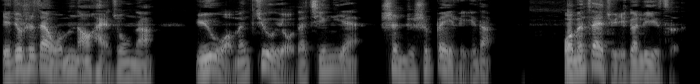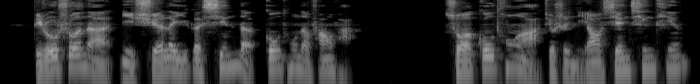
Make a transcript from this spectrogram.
也就是在我们脑海中呢，与我们旧有的经验甚至是背离的。我们再举一个例子，比如说呢，你学了一个新的沟通的方法，说沟通啊，就是你要先倾听。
